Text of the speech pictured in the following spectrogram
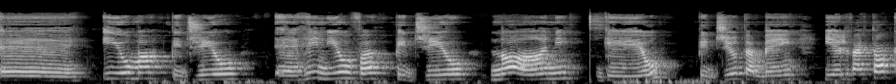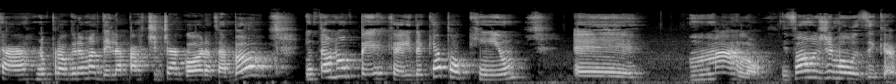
é, Ilma pediu, é, Renilva pediu, Noane Gale pediu também e ele vai tocar no programa dele a partir de agora, tá bom? Então não perca aí, daqui a pouquinho, é, Marlon. Vamos de música.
